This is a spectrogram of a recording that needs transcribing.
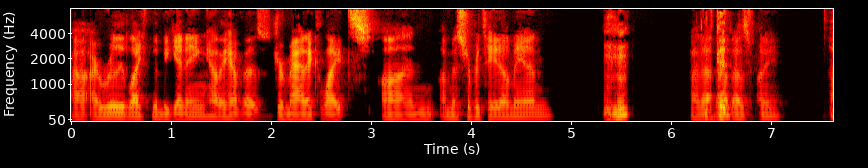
Uh, I really liked in the beginning how they have those dramatic lights on on Mr. Potato Man. Mhm. Uh, that, that that was funny. Uh,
